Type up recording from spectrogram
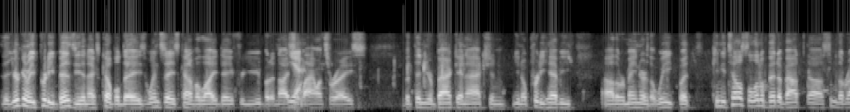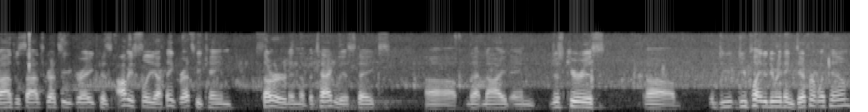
that you're going to be pretty busy the next couple days. Wednesday's kind of a light day for you, but a nice Yeah. allowance race. But then you're back in action. You know, pretty heavy uh, the remainder of the week. But can you tell us a little bit about uh, some of the rides besides Gretzky the Great? Because obviously, I think Gretzky came third in the Battaglia Stakes uh, that night, and just curious. Uh, do you, do you plan to do anything different with him?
